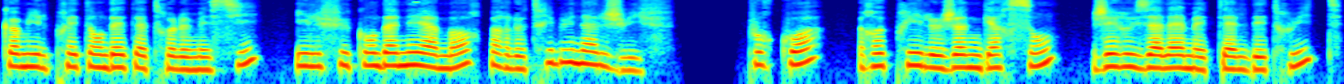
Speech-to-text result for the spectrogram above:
comme il prétendait être le Messie, il fut condamné à mort par le tribunal juif. Pourquoi reprit le jeune garçon, Jérusalem est-elle détruite,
